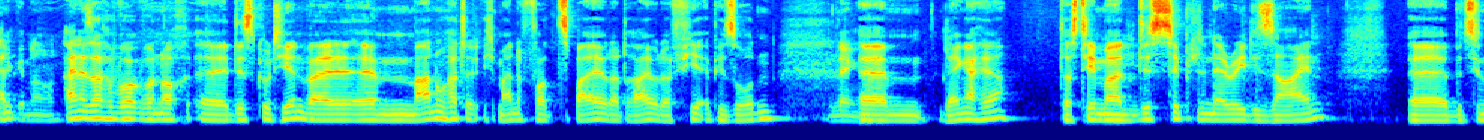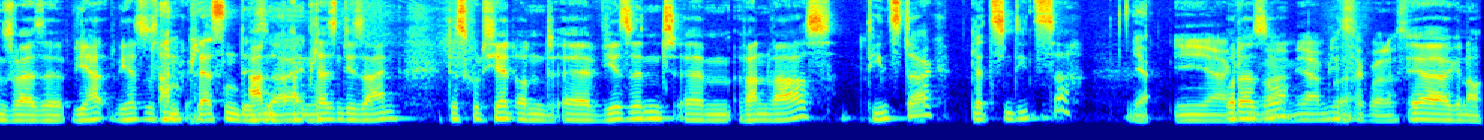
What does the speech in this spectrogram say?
Ja, genau. eine Sache wollten wir noch äh, diskutieren, weil ähm, Manu hatte, ich meine, vor zwei oder drei oder vier Episoden Länger. Ähm, länger her, das Thema Disciplinary Design, äh, beziehungsweise, wie, hat- wie heißt es? noch? Unpleasant Un Design. Unpleasant Design diskutiert und äh, wir sind, ähm, wann war es? Dienstag? Letzten Dienstag? Ja. Ja, Oder so? sein. Ja, am Dienstag war das. Ja, genau.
